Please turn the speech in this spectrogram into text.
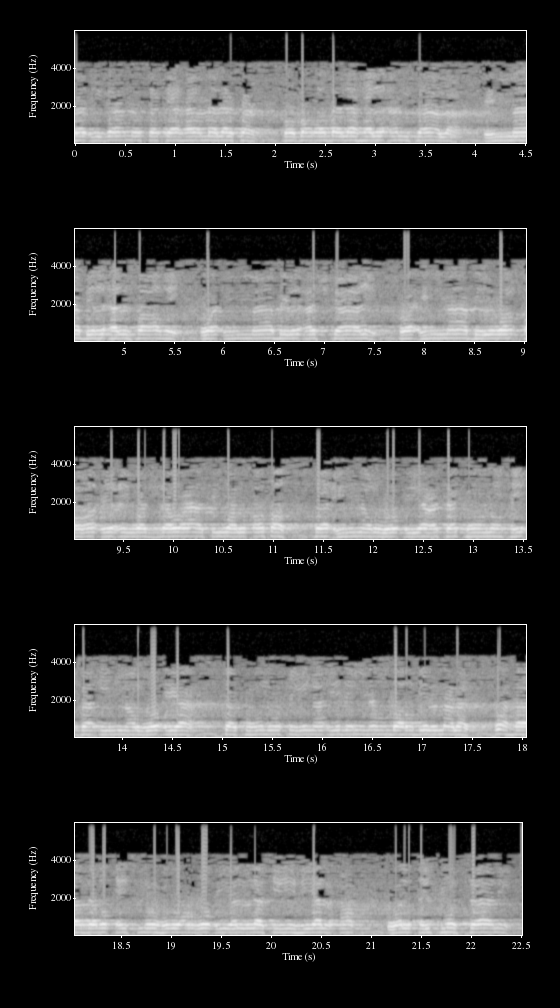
فإذا مسكها ملكا فضرب لها الأمثال إما بالألفاظ وإما بالأشكال وإما بالوقائع والذوات والقصص فإن الرؤيا تكون فإن الرؤيا تكون حينئذ من ضرب الملك. وهذا القسم هو الرؤيا التي هي الحق والقسم الثاني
